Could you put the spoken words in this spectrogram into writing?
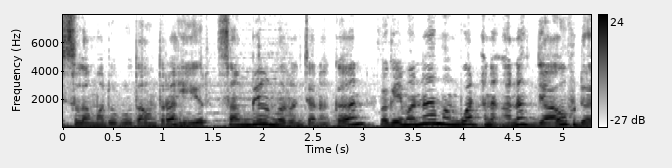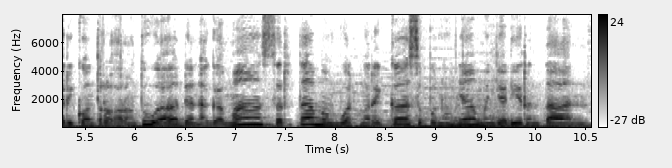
selama 20 tahun terakhir sambil merencanakan bagaimana membuat anak-anak jauh dari kontrol orang tua dan agama serta membuat mereka sepenuhnya menjadi rentan.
